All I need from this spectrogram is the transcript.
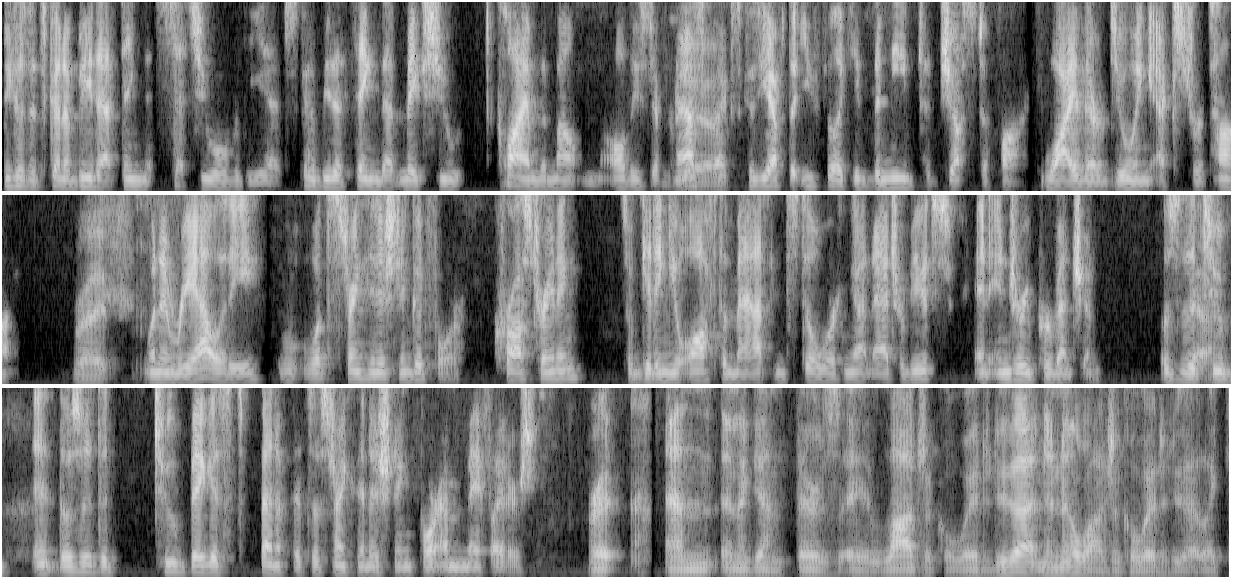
because it's going to be that thing that sets you over the edge. It's going to be the thing that makes you climb the mountain." All these different Yeah. aspects because you have to, you feel like you have the need to justify why they're doing extra time. right. When in reality, what's strength conditioning good for? Cross training, so getting you off the mat and still working on attributes, and injury prevention. Those are the Yeah. two. uh, Those are the two biggest benefits of strength conditioning for MMA fighters. Right. And, and again, there's a logical way to do that and an illogical way to do that. Like,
